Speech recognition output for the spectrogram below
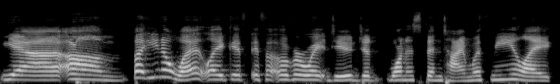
Yeah. Um, but you know what? Like if if an overweight dude just want to spend time with me, like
